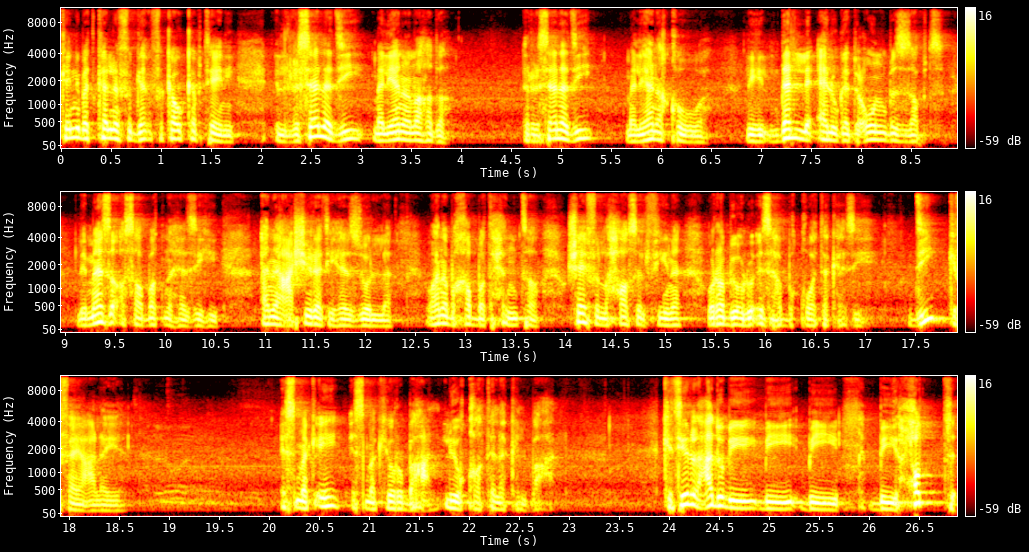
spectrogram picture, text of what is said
كأني بتكلم في, في كوكب تاني. الرسالة دي مليانة نهضة. الرسالة دي مليانة قوة؟ ده اللي قاله جدعون بالظبط. لماذا أصابتنا هذه؟ أنا عشيرتي هي الذلة وأنا بخبط حنطة وشايف اللي حاصل فينا والرب يقول له اذهب بقوتك هذه. دي كفاية عليا. اسمك إيه؟ اسمك يربعل ليقاتلك البعل. كتير العدو بي بي بي بيحط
